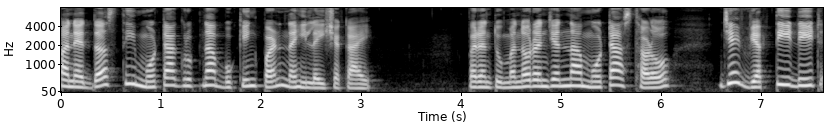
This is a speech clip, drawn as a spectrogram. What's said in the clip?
અને દસથી મોટા ગ્રુપના બુકિંગ પણ નહીં લઈ શકાય. પરંતુ મનોરંજનના મોટા સ્થળો, જે વ્યક્તિ દીઠ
